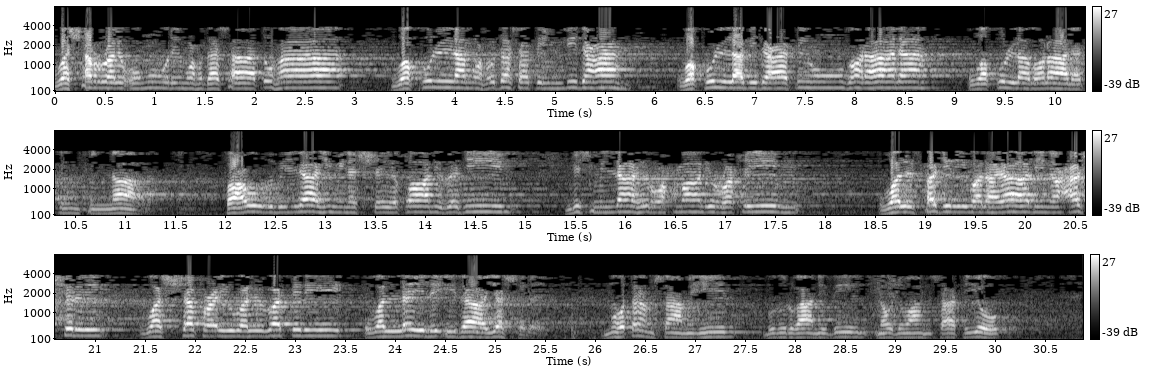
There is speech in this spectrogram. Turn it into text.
وشر الأمور محدثاتها وكل محدثة بدعة وكل بدعة ضلالة وكل ضلالة في النار. فأعوذ بالله من الشيطان الرجيم. بسم الله الرحمن الرحيم. والفجر وليال عشر والشفع والوتر والليل إذا يسر. محترم سامعین بزرگان دین، نوجوان ساتھیوں،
